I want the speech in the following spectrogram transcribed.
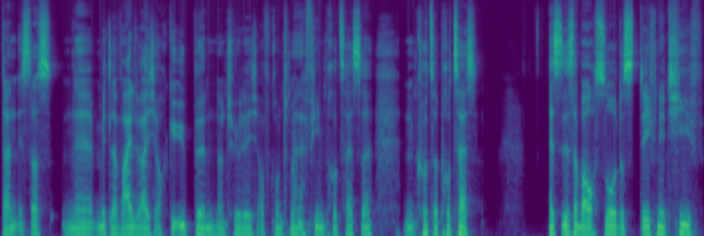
dann ist das eine, mittlerweile, weil ich auch geübt bin, natürlich aufgrund meiner vielen Prozesse, ein kurzer Prozess. Es ist aber auch so, dass definitiv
